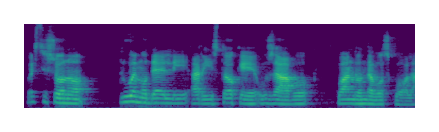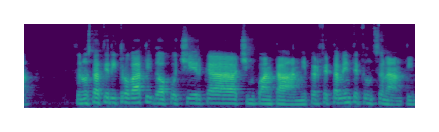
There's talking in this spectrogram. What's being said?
Questi sono due modelli Aristo che usavo quando andavo a scuola. Sono stati ritrovati dopo circa 50 anni, perfettamente funzionanti.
